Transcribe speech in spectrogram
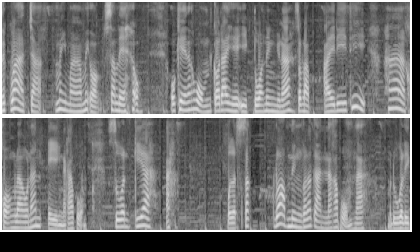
นึกว่าจะไม่มาไม่ออกซะแล้ว โอเคนะครับผมก็ได้เฮอีกตัวหนึ่งอยู่นะสำหรับ ID ที่ 5 ของเรานั่นเองนะครับผม ส่วนเกียร์ อะ เปิดสักรอบหนึ่งก็แล้วกันนะครับผมนะ มาดูกันเลย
